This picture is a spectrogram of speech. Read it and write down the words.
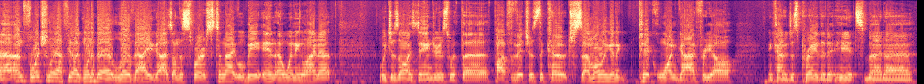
Uh, unfortunately, I feel like one of the low value guys on the Spurs tonight will be in a winning lineup, which is always dangerous with uh, Popovich as the coach. So I'm only going to pick one guy for y'all and kind of just pray that it hits. But uh,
